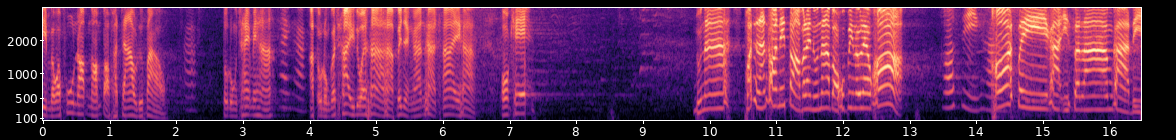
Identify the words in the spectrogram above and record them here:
ลิมแปลว่าผู้นอบน้อมต่อพระเจ้าหรือเปล่าค่ะตกลงใช่ไหมฮะใช่ค่ะอะตกลงก็ใช่ด้วยฮะเป็นอย่างนั้นฮะใช่ฮะโอเคหนูนาเพราะฉะนั้นข้อนี้ตอบอะไรหนูนาบอกครูปิงเร็วๆข้อ ข้อสี่ค่ะข้อ4ค่ะ อิสลามค่ะดี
